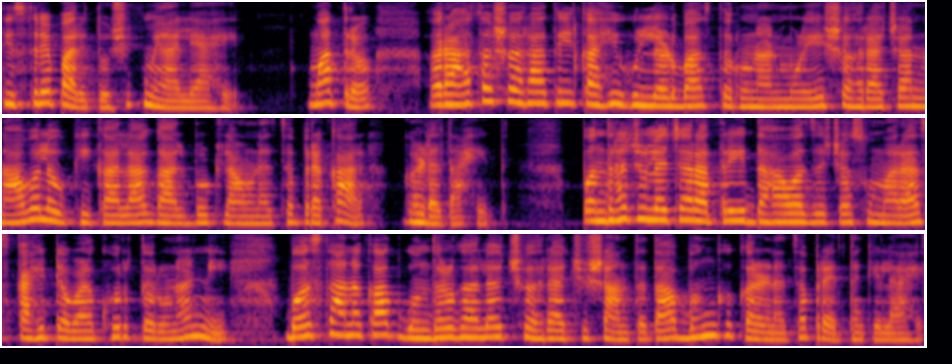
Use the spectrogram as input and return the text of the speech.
तिसरे पारितोषिक मिळाले आहे. मात्र राहता शहरातील काही हुल्लडबाज तरुणांमुळे शहराच्या नावलौकिकाला गालबोट लावण्याचे प्रकार घडत आहेत. पंधरा जुलैच्या रात्री दहा वाजेच्या सुमारास काही टवाळखोर तरुणांनी बस स्थानकात गोंधळ घालत शहराची शांतता भंग करण्याचा प्रयत्न केला आहे.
